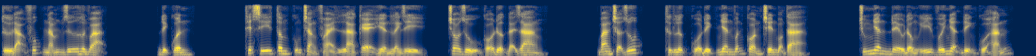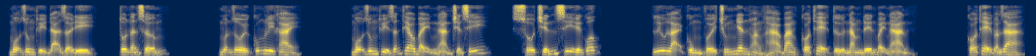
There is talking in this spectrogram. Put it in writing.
từ đạo phúc nắm giữ hơn vạn. Địch quân. Thiết sĩ tâm cũng chẳng phải là kẻ hiền lành gì, cho dù có được đại giang. Bang trợ rút, thực lực của địch nhân vẫn còn trên bọn ta. Chúng nhân đều đồng ý với nhận định của hắn, mộ dung thủy đã rời đi, tôn ấn sớm. Muộn rồi cũng ly khai. Mộ dung thủy dẫn theo 7.000 chiến sĩ, số chiến sĩ Yến quốc. Lưu lại cùng với chúng nhân Hoàng Hà Bang có thể từ 5 đến 7.000. Có thể đoán ra.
